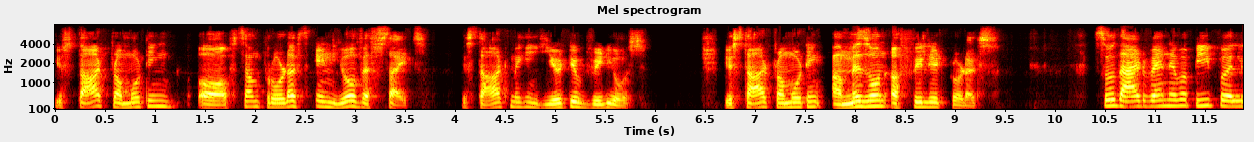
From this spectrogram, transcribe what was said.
you start promoting uh, some products in your websites. You start making YouTube videos. You start promoting Amazon affiliate products so that whenever people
